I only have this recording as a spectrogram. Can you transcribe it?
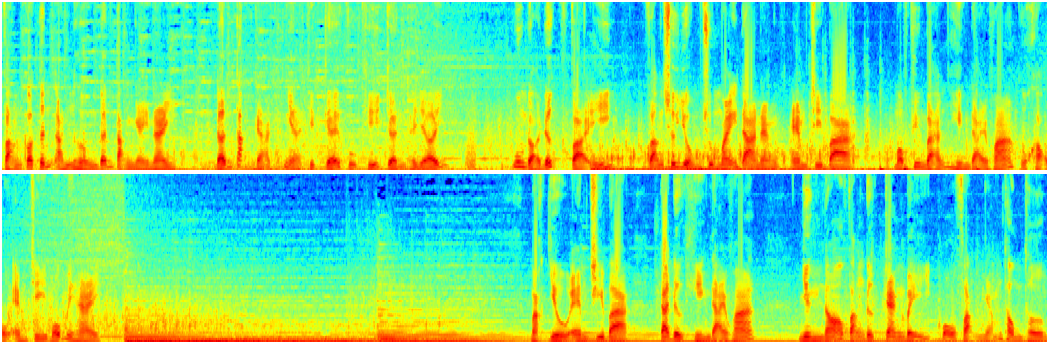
vẫn có tính ảnh hưởng đến tận ngày nay đến tất cả các nhà thiết kế vũ khí trên thế giới. Quân đội Đức và Ý vẫn sử dụng súng máy đa năng MG3, một phiên bản hiện đại hóa của khẩu MG42. Mặc dù MG3 đã được hiện đại hóa, nhưng nó vẫn được trang bị bộ phận ngắm thông thường,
